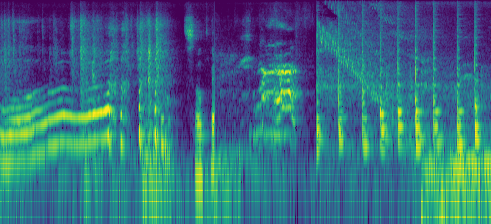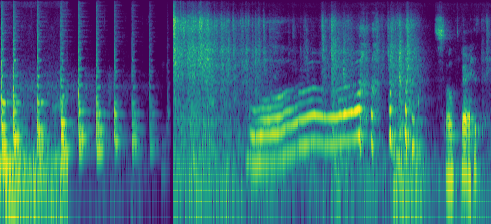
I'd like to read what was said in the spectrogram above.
Whoa. so fast. So fast.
